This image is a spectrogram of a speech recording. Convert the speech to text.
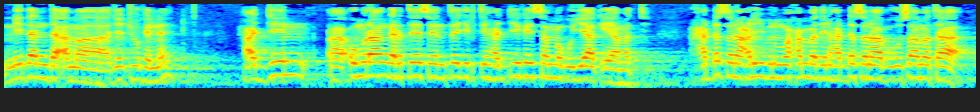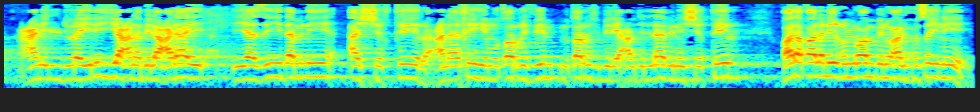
ندن دأما جتشوك حجين عمران قرتي سنتجرتي حجي كيس مقويا قيامتي. حدثنا علي بن محمد حدثنا أبو أسامة عن الجريري عن أبي العلاء يزيد بن الشقير عن أخيه مطرف مطرف بن عبد الله بن الشقير. قال قال لي عمران بن الحسين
